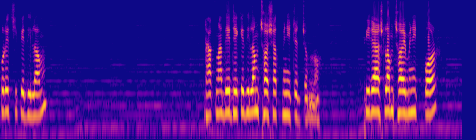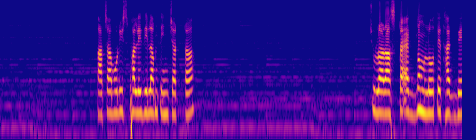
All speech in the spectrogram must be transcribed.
করে চিপে দিলাম। ঢাকনা দিয়ে ঢেকে দিলাম ছয় সাত মিনিটের জন্য। ফিরে আসলাম ছয় মিনিট পর। কাঁচামরিচ ফালি দিলাম তিন চারটা। চুলার আঁচটা একদম লোতে থাকবে।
